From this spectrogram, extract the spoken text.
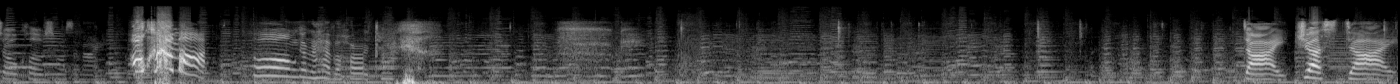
So close, wasn't I? Oh come on! Oh, I'm gonna have a heart attack. okay. Die. Just die.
